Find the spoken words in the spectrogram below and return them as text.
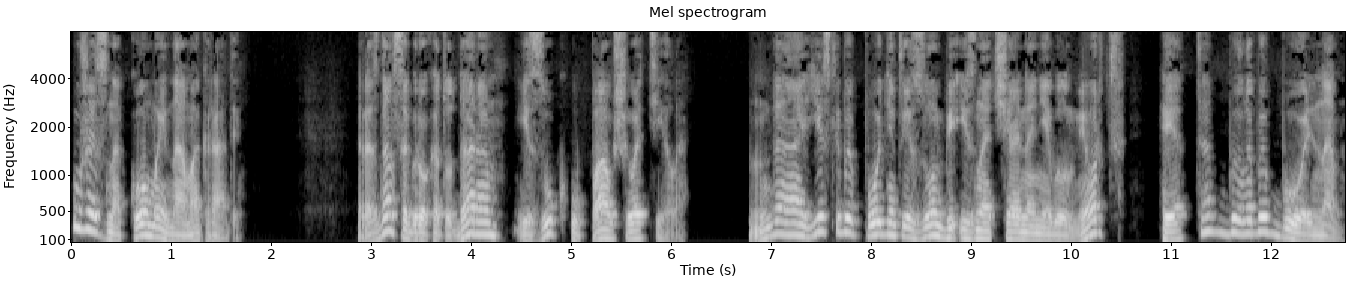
уже знакомой нам ограды. Раздался грохот удара и звук упавшего тела. Да, если бы поднятый зомби изначально не был мертв, это было бы больно.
